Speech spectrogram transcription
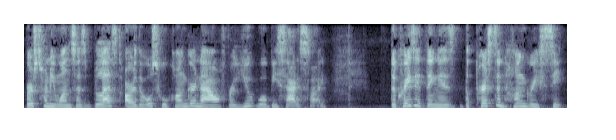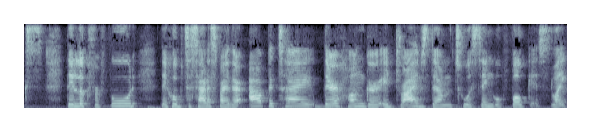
Verse 21 says, Blessed are those who hunger now, for you will be satisfied. The crazy thing is the person hungry seeks. They look for food. They hope to satisfy their appetite. Their hunger, it drives them to a single focus. Like,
